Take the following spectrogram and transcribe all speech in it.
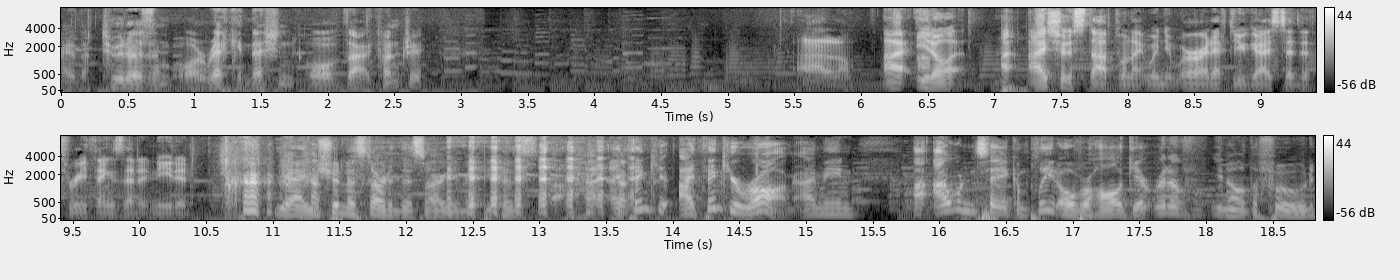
either tourism or recognition of that country. I don't know. I you know I, I should have stopped when I when you or right after you guys said the three things that it needed. Yeah, you shouldn't have started this argument because I, I think you- I think you're wrong. I mean, I, I wouldn't say a complete overhaul. Get rid of you know the food.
